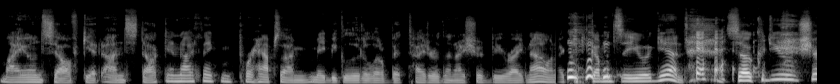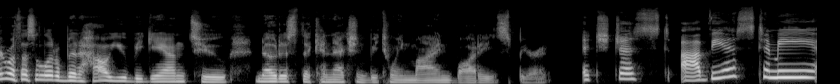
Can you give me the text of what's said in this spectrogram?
my own self get unstuck. And I think perhaps I'm maybe glued a little bit tighter than I should be right now, and I could come and see you again. So, could you share with us a little bit how you began to notice the connection between mind, body, and spirit? It's just obvious to me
